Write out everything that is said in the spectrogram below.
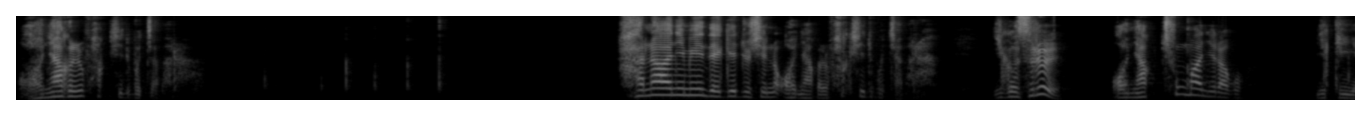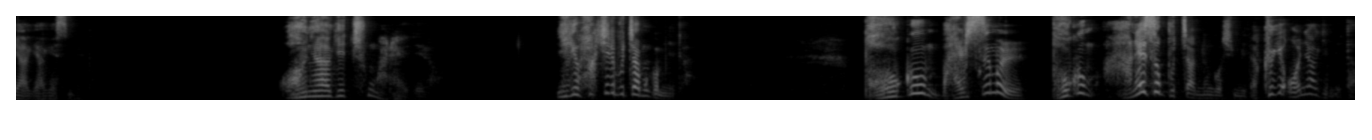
언약을 확실히 붙잡아라. 하나님이 내게 주신 언약을 확실히 붙잡아라. 이것을 언약 충만이라고 이렇게 이야기하겠습니다. 언약이 충만해야 돼요. 이게 확실히 붙잡은 겁니다. 복음 말씀을 복음 안에서 붙잡는 것입니다. 그게 언약입니다.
